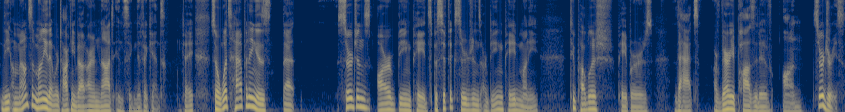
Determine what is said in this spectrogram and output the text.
the amounts of money that we're talking about are not insignificant. Okay, so what's happening is that surgeons are being paid. Specific surgeons are being paid money to publish papers that are very positive on surgeries.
